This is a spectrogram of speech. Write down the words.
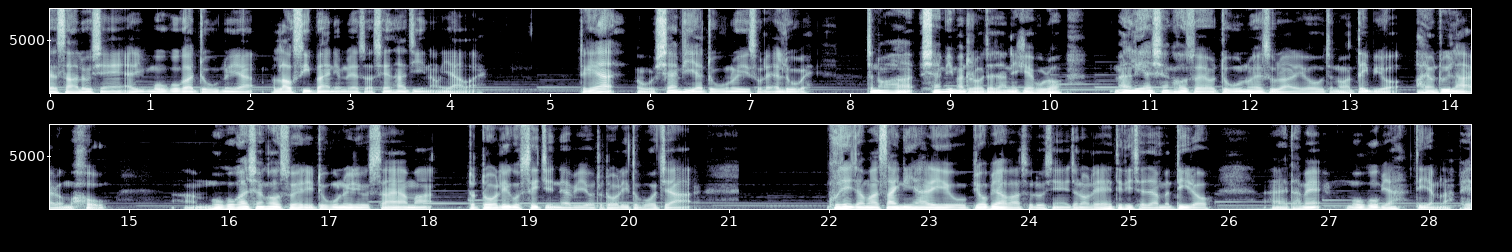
တဲ့စားလို့ရှိရင်အဲ့ဒီမိုးကိုကဒူနွေကဘလောက်စီးပိုင်နေမလဲဆိုတာစဉ်းစားကြည့်အောင်ရပါတယ်တကယ်ကဟိုရှမ်းပြည်ကဒူနွေဆိုလဲအဲ့လိုပဲကျွန်တော်ကရှမ်းပြည်မှာတော်တော်ကြာကြာနေခဲ့ဘူးတော့မန္တလေးကရှမ်းခေါက်ဆွဲရောဒူနွေဆိုတာတွေကိုကျွန်တော်ကတိတ်ပြီးတော့အာရုံတွေးလာရတော့မဟုတ်မိုးကိုကရှမ်းခေါက်ဆွဲတွေဒူနွေတွေကိုစားရမှတော်တော်လေးကိုစိတ်ကျဉ်နေပြီးတော့တော်တော်လေးသဘောကျတယ်ခုချိန်ကျမှစိုင်းနေရာတွေကိုပြောပြပါဆိုလို့ရှိရင်ကျွန်တော်လည်းတတိချာချာမသိတော့အဲဒါမဲ့ မိုးကိုဗျာသိရမလားဘဲ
